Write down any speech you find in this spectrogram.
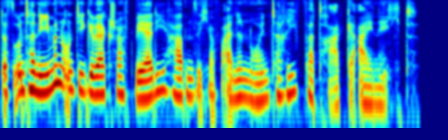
Das Unternehmen und die Gewerkschaft Verdi haben sich auf einen neuen Tarifvertrag geeinigt.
